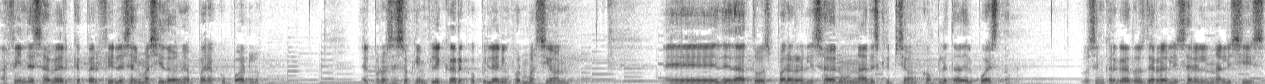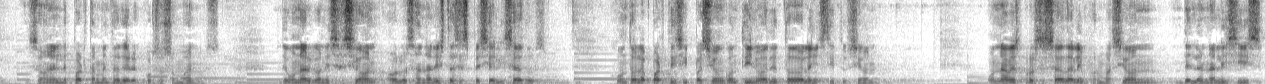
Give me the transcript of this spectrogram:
a fin de saber qué perfil es el más idóneo para ocuparlo. El proceso que implica recopilar información eh, de datos para realizar una descripción completa del puesto. Los encargados de realizar el análisis son el Departamento de Recursos Humanos, de una organización o los analistas especializados, junto a la participación continua de toda la institución. Una vez procesada la información del análisis,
